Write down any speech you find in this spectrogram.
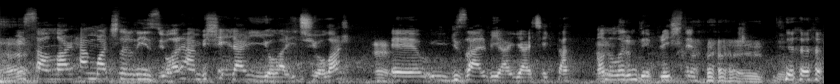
Aha. İnsanlar hem maçlarını izliyorlar hem bir şeyler yiyorlar, içiyorlar. Evet. Ee, güzel bir yer gerçekten. Anılarım depreşti. evet.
